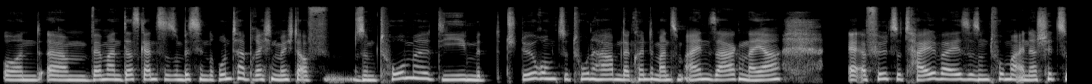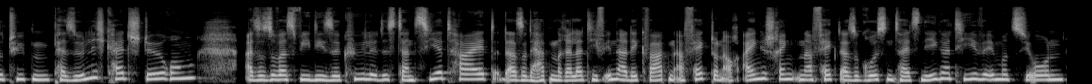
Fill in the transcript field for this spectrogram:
Und ähm, wenn man das Ganze so ein bisschen runterbrechen möchte auf Symptome, die mit Störungen zu tun haben, dann könnte man zum einen sagen, na ja, er erfüllt so teilweise Symptome einer schizotypen Persönlichkeitsstörung, also sowas wie diese kühle Distanziertheit. Also der hat einen relativ inadäquaten Affekt und auch eingeschränkten Affekt, also größtenteils negative Emotionen.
